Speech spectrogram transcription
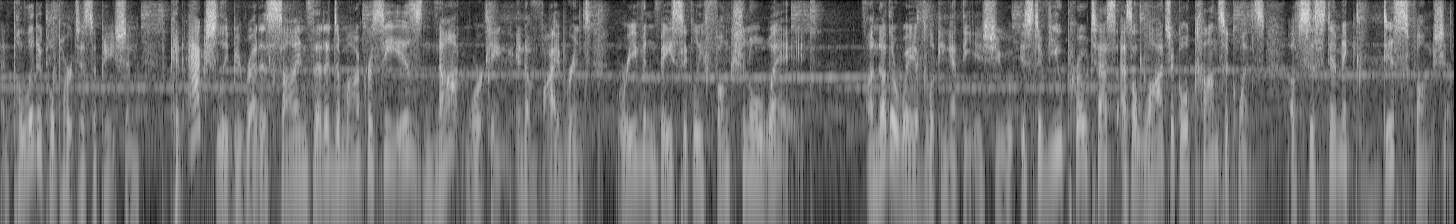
and political participation can actually be read as signs that a democracy is not working in a vibrant or even basically functional way. Another way of looking at the issue is to view protests as a logical consequence of systemic dysfunction,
